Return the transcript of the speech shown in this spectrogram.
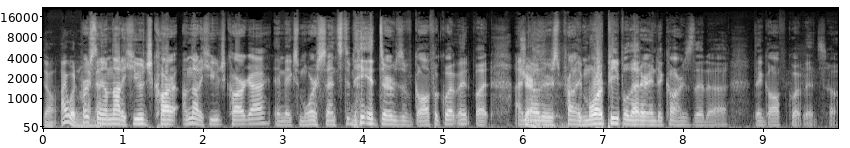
So I wouldn't Personally, I'm not a huge car. I'm not a huge car guy. It makes more sense to me in terms of golf equipment, but I Sure. know there's probably more people that are into cars than uh, than golf equipment. So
